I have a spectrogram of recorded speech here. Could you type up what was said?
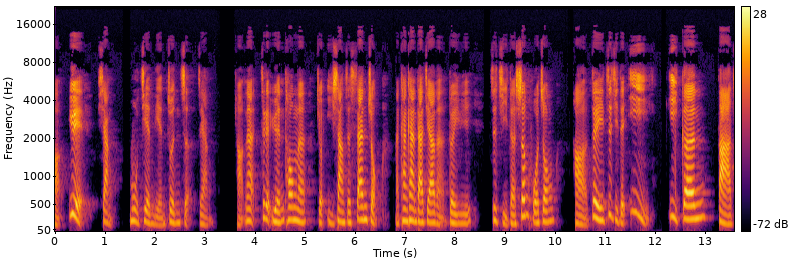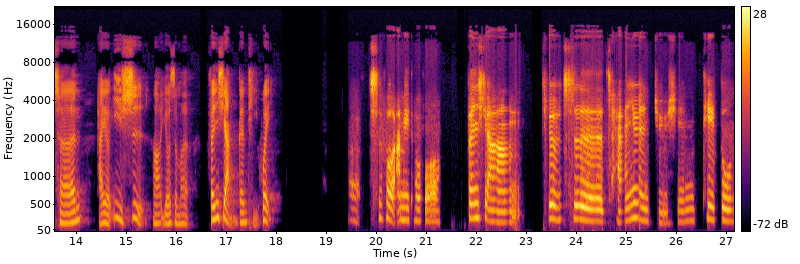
啊越像目犍连尊者这样。好，那这个圆通呢，就以上这三种，来看看大家呢，对于自己的生活中，啊，对于自己的意意根法尘，还有意识啊，有什么分享跟体会？呃，师父阿弥陀佛，分享就是禅院举行剃度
